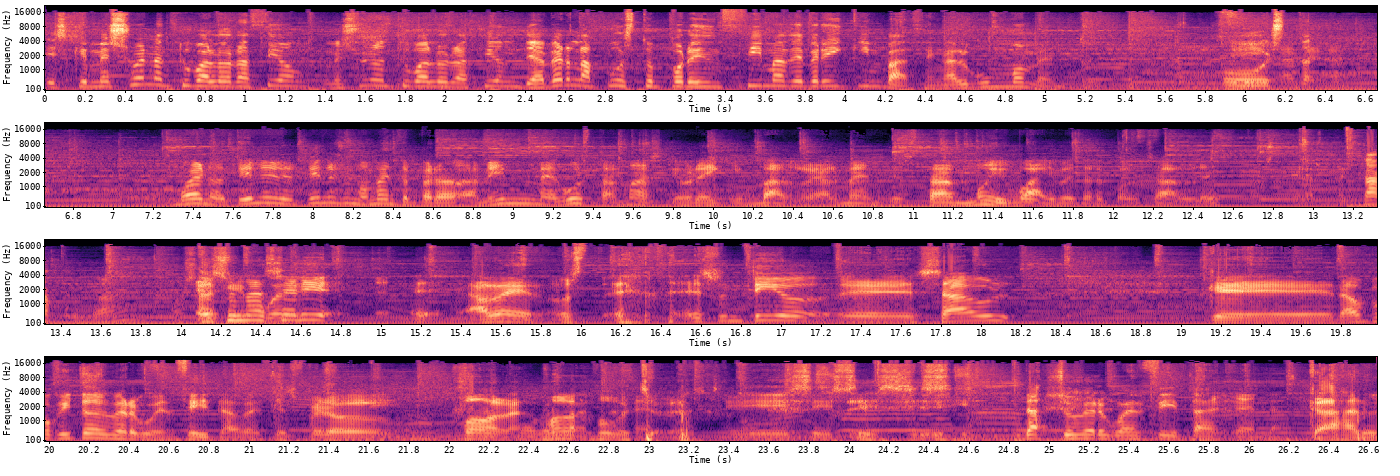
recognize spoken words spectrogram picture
Es que me suena tu valoración, me suena tu valoración de haberla puesto por encima de Breaking Bad en algún momento. O Sí, está- a- a- Bueno, tiene, tiene su momento, pero a mí me gusta más que Breaking Bad realmente. Está muy guay Better Call Saul, ¿eh? Hostia, espectáculo, ¿eh? O sea, es una puede- serie. eh, a ver, es un tío, eh, Saul, que da un poquito de vergüencita a veces, pero mola, mola mucho. Sí, sí, sí, sí, sí. Da su vergüencita ajena. Claro.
